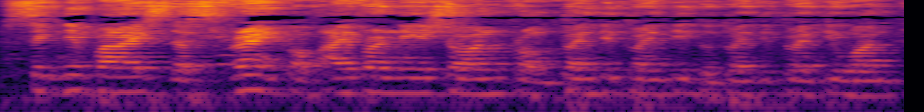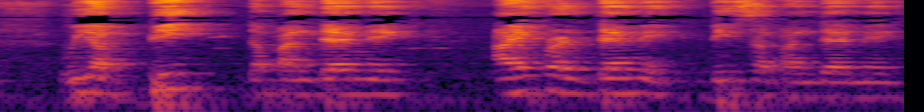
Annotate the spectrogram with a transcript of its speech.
signifies the strength of iFern Nation from 2020 to 2021. We have beat the pandemic. iFern-demic beats the pandemic.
